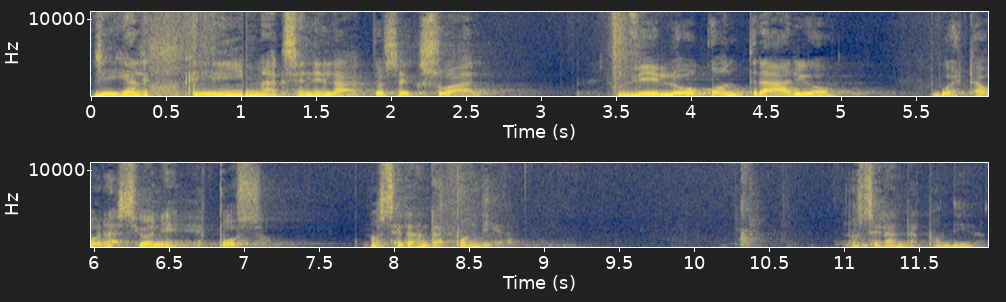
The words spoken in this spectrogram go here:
llegue al clímax en el acto sexual. De lo contrario, vuestras oraciones, esposo, no serán respondidas. No serán respondidas.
